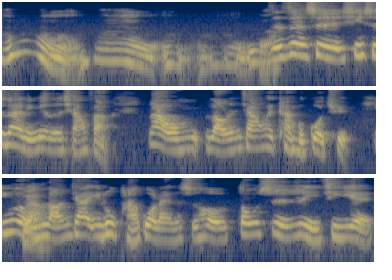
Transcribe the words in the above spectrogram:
嗯嗯嗯嗯嗯，这这是新时代里面的想法。那我们老人家会看不过去，因为我们老人家一路爬过来的时候，都是日以继夜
